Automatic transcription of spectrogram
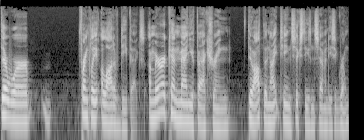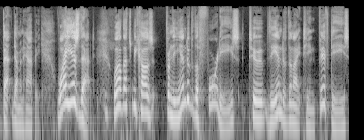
There were, frankly, a lot of defects. American manufacturing throughout the 1960s and 70s had grown fat, dumb, and happy. Why is that? Well, that's because from the end of the 40s to the end of the 1950s,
